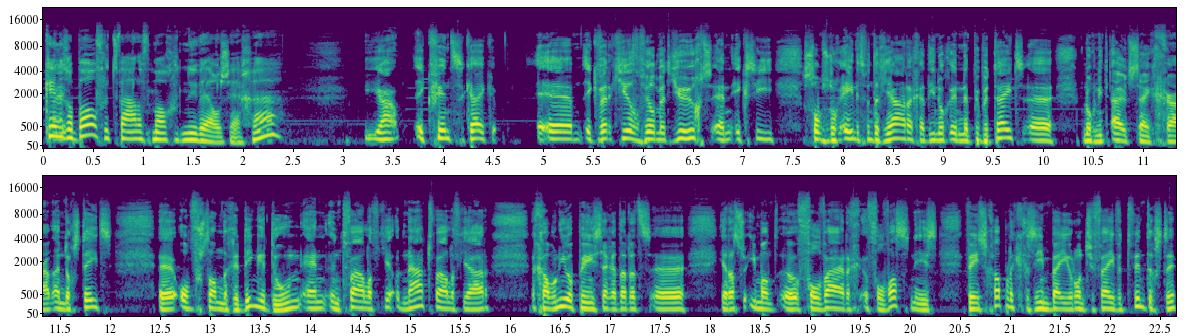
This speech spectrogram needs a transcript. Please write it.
Kinderen boven de 12 mogen het nu wel zeggen. Ja, ik vind, kijk. Eh, ik werk heel veel met jeugd en ik zie soms nog 21-jarigen die nog in de puberteit eh, nog niet uit zijn gegaan en nog steeds eh, onverstandige dingen doen. En een 12 jaar, na 12 jaar gaan we nu opeens zeggen dat, het, eh, ja, dat zo iemand volwaardig volwassen is. Wetenschappelijk gezien ben je rond je 25ste,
